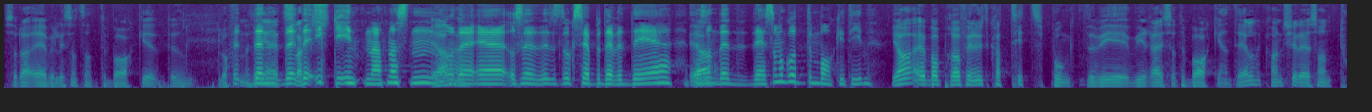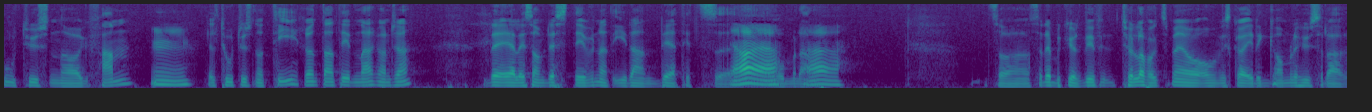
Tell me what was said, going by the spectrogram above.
Så der er vi liksom sånn tilbake den, Det, den, er et det, det er ikke internett, nesten. Ja, Og, det er, og så er dere ser på DVD. Det er, Ja. sånn, det, det er som å gå tilbake i tid. Ja, jeg bare prøver å finne ut hva tidspunkt vi, vi reiser tilbake igjen til. Kanskje det er sånn 2005 Mm. til 2010, rundt den tiden der, kanskje. Det er liksom det stivnet i den, det ja. tidsrommet der. ja, ja. Så, så det blir kult. Vi tuller faktisk med om vi skal i det gamle huset der.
